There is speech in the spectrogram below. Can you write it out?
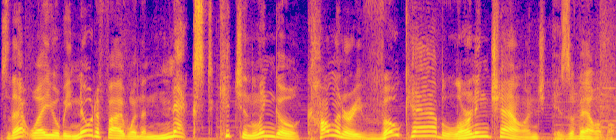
so that way you'll be notified when the next Kitchen Lingo Culinary Vocab Learning Challenge is available.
